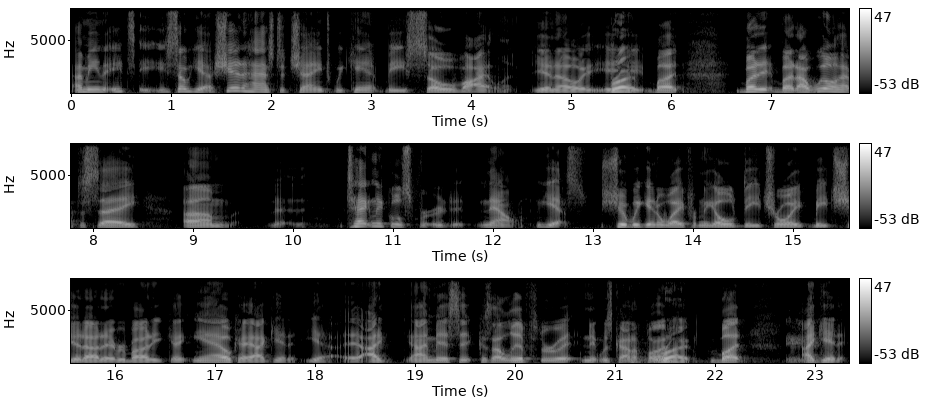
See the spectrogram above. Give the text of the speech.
I mean, it's it- so yeah, shit has to change. We can't be so violent, you know. it- Right. it- but but it, but I will have to say, um, technicals for uh, now. Yes, should we get away from the old Detroit beat shit out of everybody? Okay, yeah, okay, I get it. Yeah, eh, I I miss it because I lived through it and it was kind of fun. Right. But I get it.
